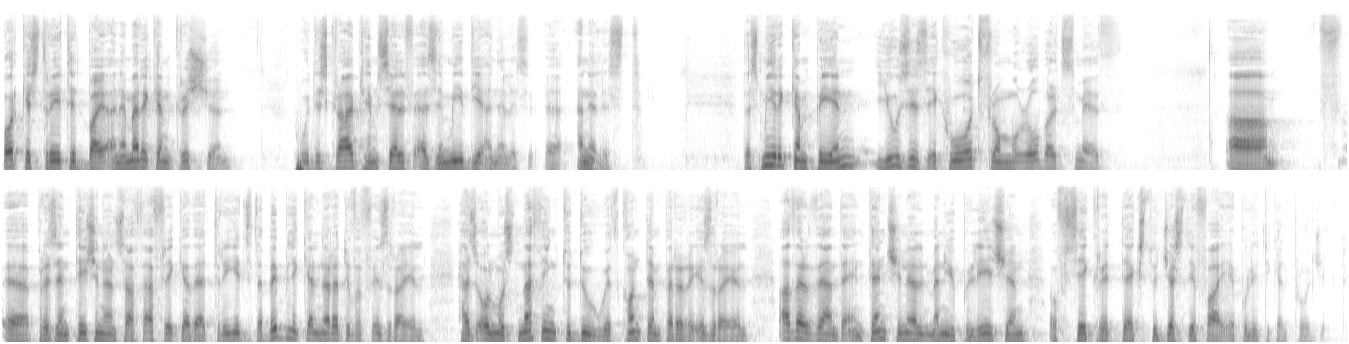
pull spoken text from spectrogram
orchestrated by an American Christian who described himself as a media analyst. Uh, analyst. The smear campaign uses a quote from Robert Smith, um, uh, presentation in South Africa that reads The biblical narrative of Israel has almost nothing to do with contemporary Israel other than the intentional manipulation of sacred text to justify a political project.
